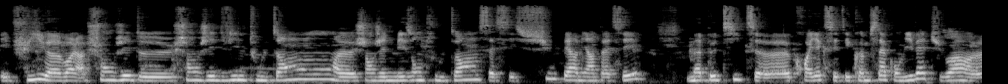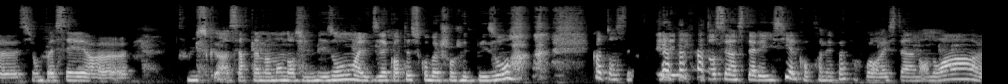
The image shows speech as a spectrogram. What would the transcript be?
Et puis euh, voilà, changer de changer de ville tout le temps, euh, changer de maison tout le temps, ça s'est super bien passé. Ma petite euh, croyait que c'était comme ça qu'on vivait, tu vois. si on passait plus qu'un certain moment dans une maison, elle disait quand est-ce qu'on va changer de maison. quand on s'est quand on s'est installé ici, elle comprenait pas pourquoi on restait à un endroit.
